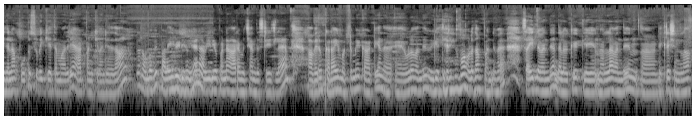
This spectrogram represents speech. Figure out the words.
இதெல்லாம் போட்டு சுவைக்கு ஏற்ற மாதிரி ஆட் பண்ணிக்க வேண்டியது தான். ரொம்பவே பழைய வீடியோங்க. நான் வீடியோ பண்ண ஆரம்பித்தேன் அந்த ஸ்டேஜில் வெறும் கடாயை மட்டுமே காட்டி அந்த எவ்வளோ வந்து வீடியோ தெரியணுமோ அவ்வளோதான் பண்ணுவேன். சைடில் வந்து அந்த அளவுக்கு க்ளீ நல்லா வந்து டெக்கரேஷன்லாம்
